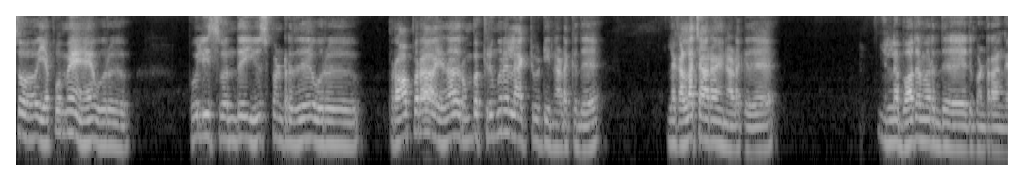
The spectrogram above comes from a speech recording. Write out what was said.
ஸோ எப்போவுமே ஒரு போலீஸ் வந்து யூஸ் பண்ணுறது ஒரு ப்ராப்பராக ஏதாவது ரொம்ப கிரிமினல் ஆக்டிவிட்டி நடக்குது. இல்லை கள்ளச்சாராயம் நடக்குது. இல்லை போதை மருந்து இது பண்ணுறாங்க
